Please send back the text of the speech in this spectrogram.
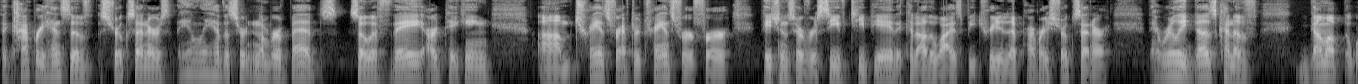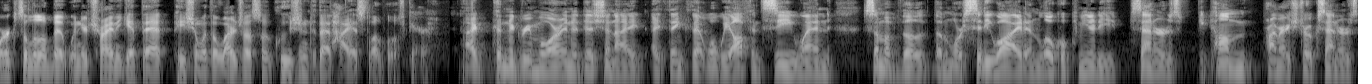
the comprehensive stroke centers, they only have a certain number of beds. So if they are taking um, transfer after transfer for patients who have received TPA that could otherwise be treated at a primary stroke center, that really does kind of gum up the works a little bit when you're trying to get that patient with a large vessel occlusion to that highest level of care. I couldn't agree more. In addition, I, I think that what we often see when some of the, the more citywide and local community centers become primary stroke centers,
